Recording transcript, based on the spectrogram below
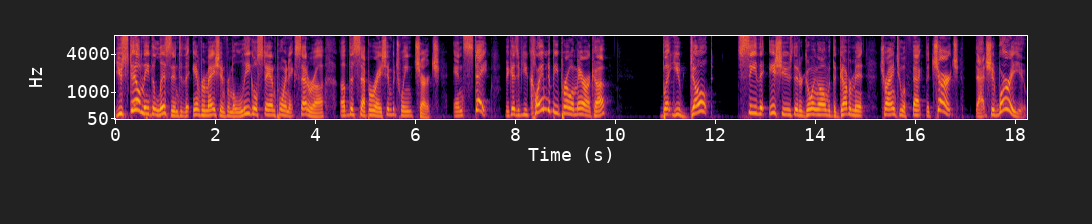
you still need to listen to the information from a legal standpoint, etc., of the separation between church and state. Because if you claim to be pro America, but you don't see the issues that are going on with the government trying to affect the church, that should worry you.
